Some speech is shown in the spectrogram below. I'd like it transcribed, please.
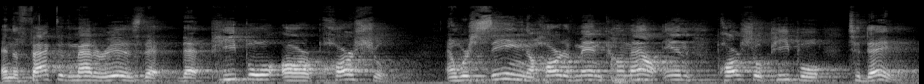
And the fact of the matter is that, that people are partial. And we're seeing the heart of man come out in partial people today.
